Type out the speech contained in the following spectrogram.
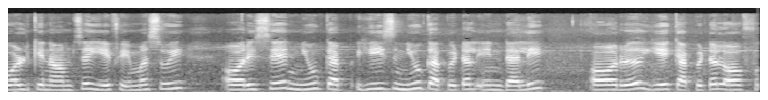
वर्ल्ड के नाम से ये फ़ेमस हुई और इसे new cap he is new capital in Delhi और ये capital of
